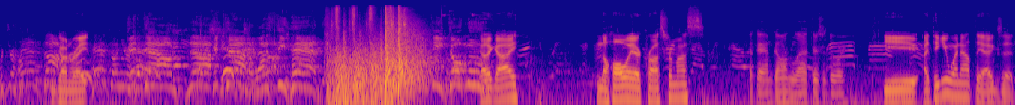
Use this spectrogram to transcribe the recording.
Put your hands You up! going right? Hands on your Get down! No! Get down! I want to see hands! See, don't move! Got a guy in the hallway across from us. Okay, I'm going left. There's a door. He, I think he went out the exit.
